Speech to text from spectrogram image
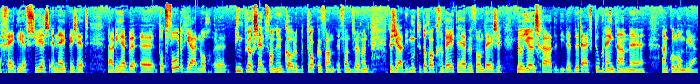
GDF Suez en EPZ. Nou, die hebben tot vorig jaar nog 10% van hun kolen betrokken van, van Drummond. Dus ja, die moeten toch ook geweten hebben van deze milieuschade die dat bedrijf toebrengt aan, aan Colombia.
